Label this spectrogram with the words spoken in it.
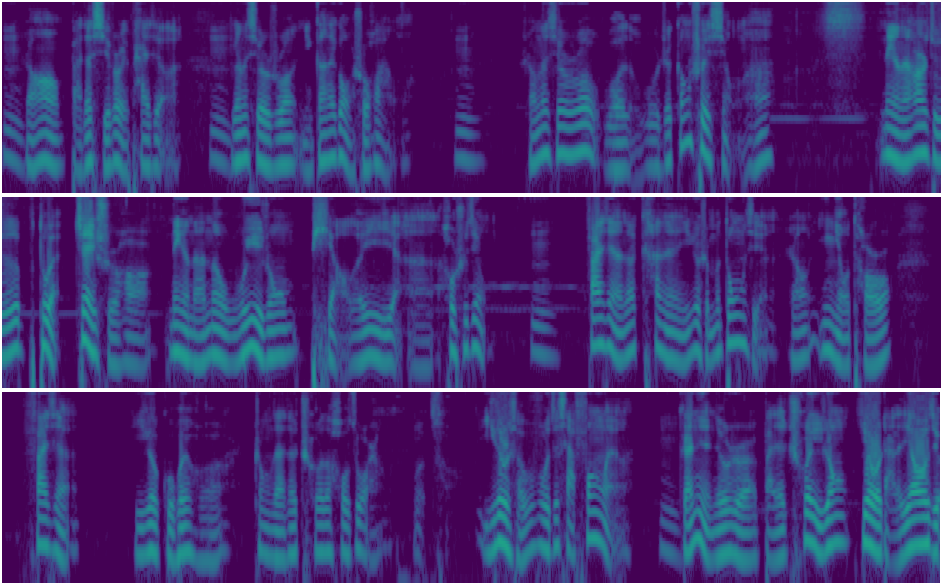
嗯然后把他媳妇儿给拍起来，嗯就跟他媳妇说：“你刚才跟我说话了吗嗯？”然后他媳妇说：“我我这刚睡醒啊。”那个男孩就觉得不对，这时候那个男的无意中瞟了一眼后视镜，嗯发现他看见一个什么东西，然后一扭头，发现一个骨灰盒正在他车的后座上呢。我操一对小夫妇就吓疯了呀，嗯赶紧就是把这车一扔，又是打的幺幺九，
